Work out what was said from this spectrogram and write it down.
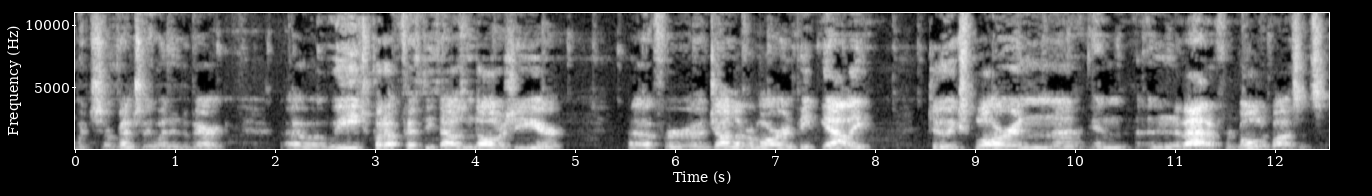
which eventually went into Barrick. Uh, we each put up fifty thousand dollars a year uh, for uh, John Livermore and Pete Galley to explore in, uh, in in Nevada for gold deposits.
